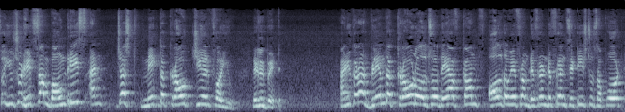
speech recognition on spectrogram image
So you should hit some boundaries and just make the crowd cheer for you little bit. And you cannot blame the crowd also. They have come all the way from different different cities to support.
